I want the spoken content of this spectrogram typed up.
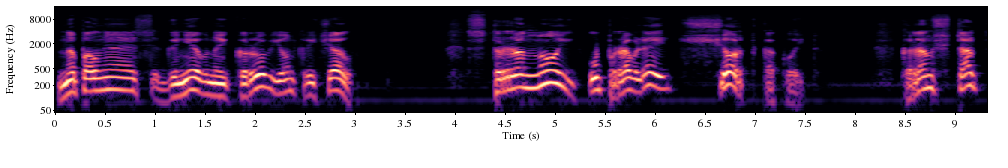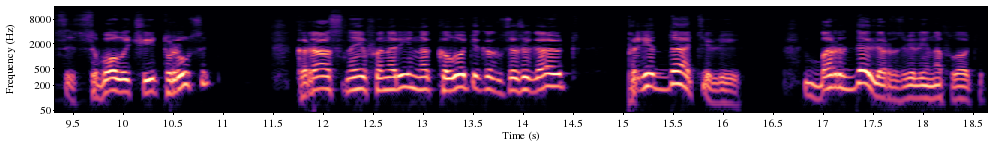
Наполняясь гневной кровью, он кричал — Страной управляет черт какой-то. Кронштадтцы — сволочи и трусы. Красные фонари на клотиках зажигают предатели. Бордель развели на флоте.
